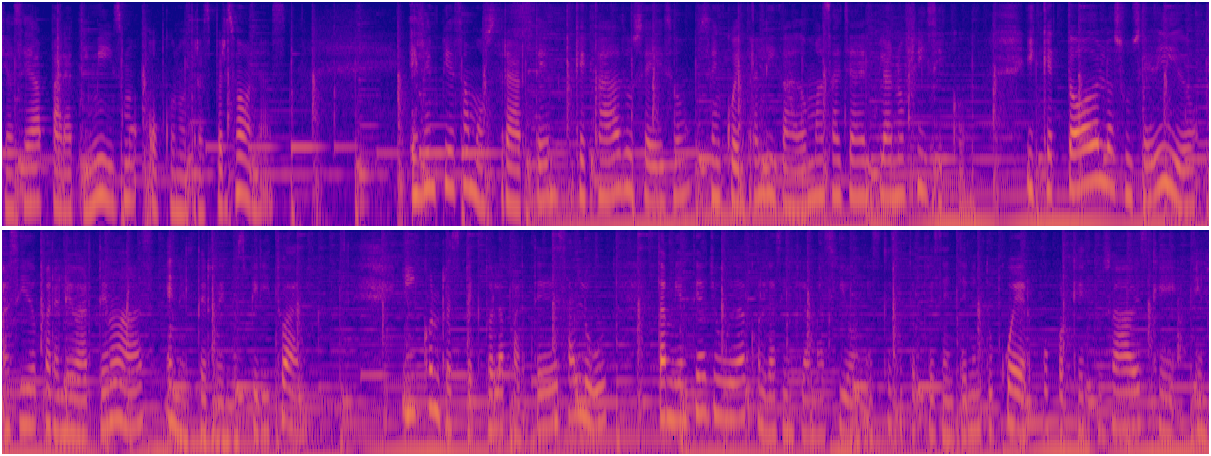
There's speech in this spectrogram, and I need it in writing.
ya sea para ti mismo o con otras personas. Él empieza a mostrarte que cada suceso se encuentra ligado más allá del plano físico y que todo lo sucedido ha sido para elevarte más en el terreno espiritual. Y con respecto a la parte de salud, también te ayuda con las inflamaciones que se te presenten en tu cuerpo, porque tú sabes que el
